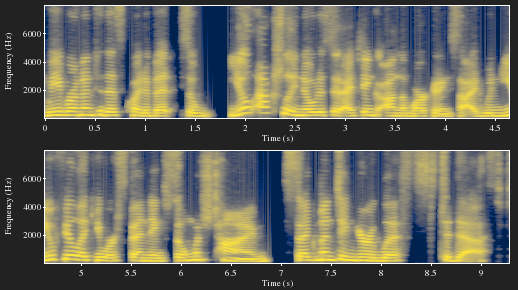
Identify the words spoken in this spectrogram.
We run into this quite a bit. So you'll actually notice it, I think, on the marketing side. When you feel like you are spending so much time segmenting your lists to death,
